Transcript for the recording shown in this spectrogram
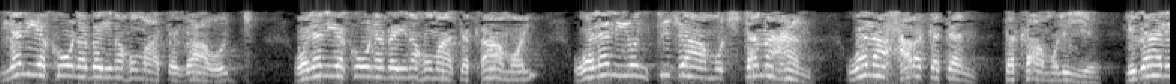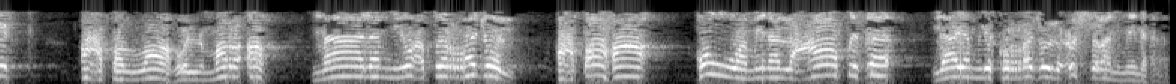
لن يكون بينهما تزاوج ولن يكون بينهما تكامل ولن ينتجا مجتمعا ولا حركة تكاملية. لذلك أعطى الله المرأة ما لم يعط الرجل. أعطاها قوة من العاطفه لا يملك الرجل عشرا منها.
